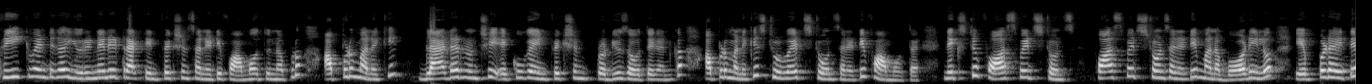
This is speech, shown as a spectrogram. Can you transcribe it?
ఫ్రీక్వెంట్గా యూరినరీ ట్రాక్ట్ ఇన్ఫెక్షన్స్ అనేటివి ఫామ్ అవుతున్నప్పుడు అప్పుడు మనకి బ్లాడర్ నుంచి ఎక్కువగా ఇన్ఫెక్షన్ ప్రొడ్యూస్ అవుతాయి కనుక అప్పుడు మనకి స్టూవైట్ స్టోన్స్ అనేటివి ఫామ్ అవుతాయి. Next phosphate stones phosphate stones అనేవి మన బాడీలో ఎప్పుడైతే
